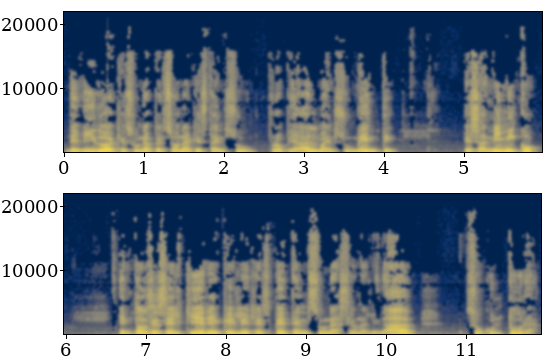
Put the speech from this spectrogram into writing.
debido a que es una persona que está en su propia alma, en su mente, es anímico, entonces él quiere que le respeten su nacionalidad, su cultura.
